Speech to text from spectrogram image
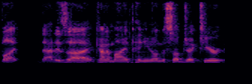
But that is uh, kind of my opinion on the subject here.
